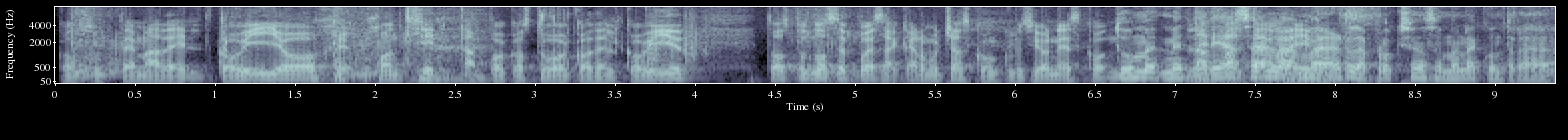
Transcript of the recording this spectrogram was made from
con su tema del tobillo. Huntley tampoco estuvo con el COVID. Entonces pues no se puede sacar muchas conclusiones con ¿Tú me- la meterías falta a Lamar la próxima semana contra,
